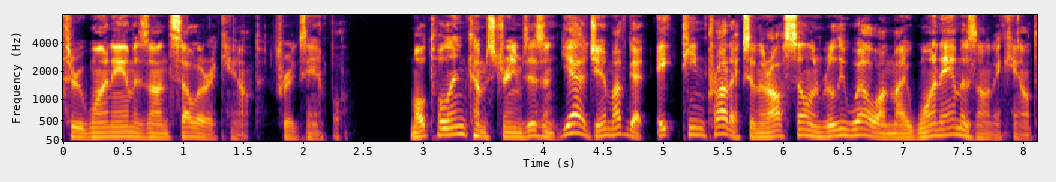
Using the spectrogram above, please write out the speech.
through one Amazon seller account, for example. Multiple income streams isn't, yeah, Jim, I've got 18 products and they're all selling really well on my one Amazon account.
